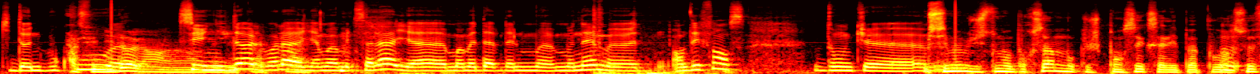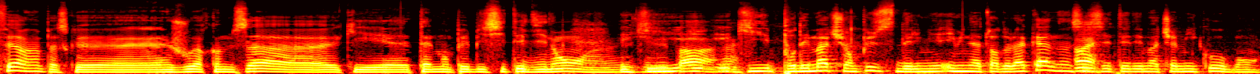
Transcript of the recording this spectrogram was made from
qui donne beaucoup. Ah, c'est une idole. Euh, hein, c'est une idole, voilà. Il y a Mohamed Salah, il y a Mohamed Abdelmonem en défense. Donc euh, c'est même justement pour ça moi que je pensais que ça allait pas pouvoir mm. se faire hein, parce que euh, un joueur comme ça euh, qui est tellement publicité dit non et qui et, qui pour des matchs en plus éliminatoires de la Cannes hein, si c'était des matchs amicaux bon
